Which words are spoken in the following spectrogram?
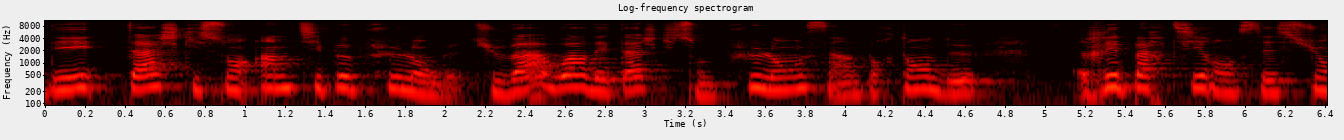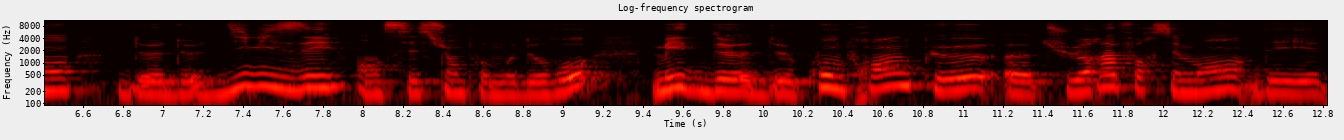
des tâches qui sont un petit peu plus longues. Tu vas avoir des tâches qui sont plus longues, c'est important de répartir en sessions, de, diviser en sessions Pomodoro, mais de, comprendre que euh, tu auras forcément des,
